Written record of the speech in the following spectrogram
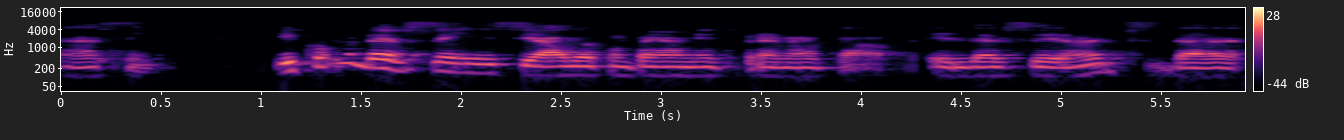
Ah, sim. E como deve ser iniciado o acompanhamento pré-natal? Ele deve ser antes da,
